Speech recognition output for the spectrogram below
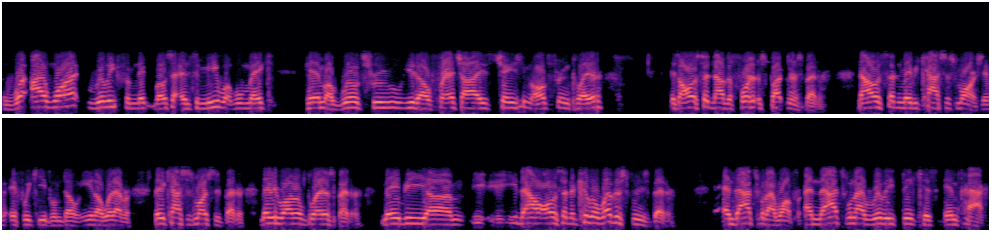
what I want really from Nick Bosa, and to me, what will make him a real true you know franchise changing, altering player, is all of a sudden now DeForest Buckner's better. Now all of a sudden maybe Cassius Marsh, if if we keep him, don't you know whatever. Maybe Cassius Marsh is better. Maybe Ronald Blair's better. Maybe um you, you, now all of a sudden the Ahkello Witherspoon's better, and that's what I want. For, and that's when I really think his impact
